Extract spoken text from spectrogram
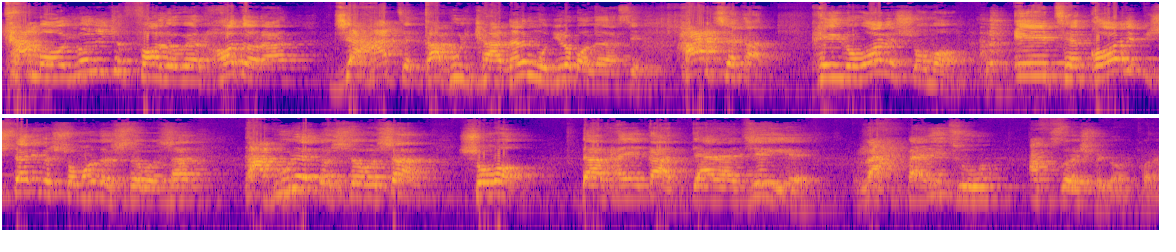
تمایلی که فالوورها دارن جهت قبول کردن مدیر بالادستی. هر چقدر پیروان شما اعتقاد بیشتری به شما داشته باشن قبول داشته باشن شما در حقیقت درجه رهبریتون افزایش پیدا می‌کنه.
